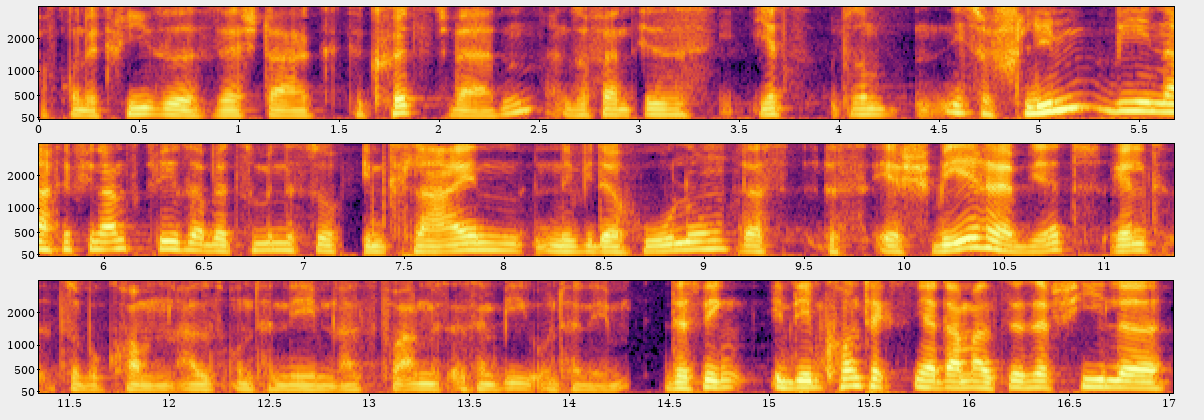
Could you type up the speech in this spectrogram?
aufgrund der Krise sehr stark gekürzt werden. Insofern ist es jetzt so nicht so schlimm wie nach der Finanzkrise, aber zumindest so im Kleinen eine Wiederholung, dass es eher schwerer wird, Geld zu bekommen als Unternehmen, als vor allem das SMB-Unternehmen. Deswegen in dem Kontext sind ja damals sehr, sehr viele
